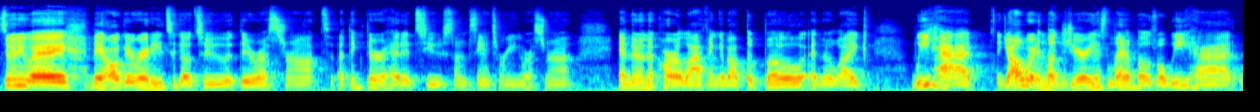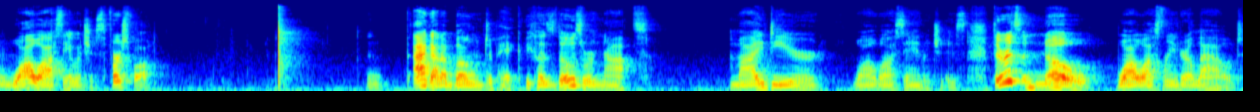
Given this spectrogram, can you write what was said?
So anyway, they all get ready to go to the restaurant. I think they're headed to some Santorini restaurant, and they're in the car laughing about the boat, and they're like, "We had y'all were in luxurious Lambos, while we had Wawa sandwiches." First of all, I got a bone to pick because those were not my dear Wawa sandwiches. There is no Wawa slander allowed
